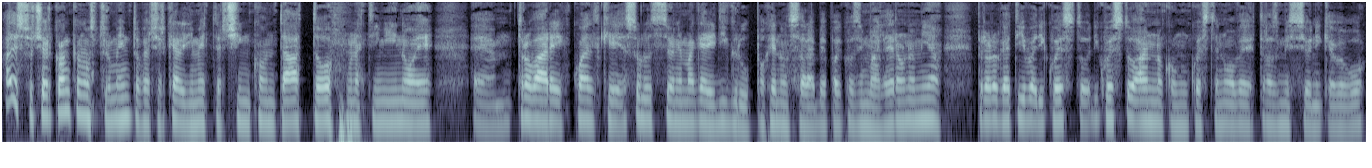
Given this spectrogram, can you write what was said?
Adesso cerco anche uno strumento per cercare di metterci in contatto un attimino e eh, trovare qualche soluzione magari di gruppo che non sarebbe poi così male. Era una mia prerogativa di questo, di questo anno con queste nuove trasmissioni che avevo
